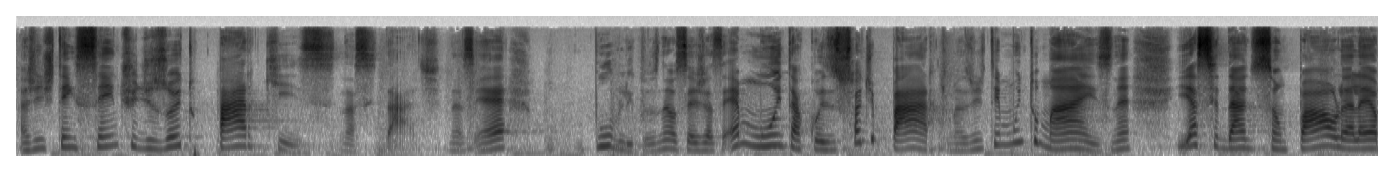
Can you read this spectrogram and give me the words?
A gente tem 118 parques na cidade. Né? Assim, é públicos, né? Ou seja, é muita coisa, só de parque, mas a gente tem muito mais, né? E a cidade de São Paulo, ela é,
